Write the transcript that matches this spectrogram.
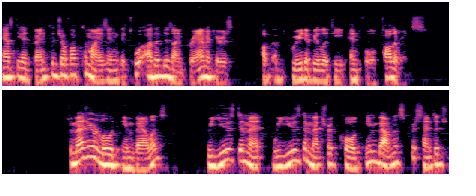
has the advantage of optimizing the two other design parameters of upgradability and fault tolerance. To measure load imbalance, we used the, we used a metric called imbalance percentage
